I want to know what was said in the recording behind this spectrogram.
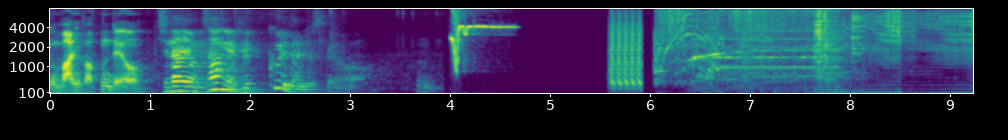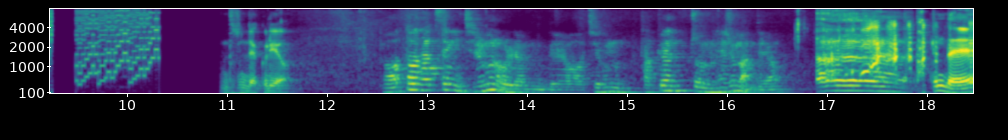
지금 많이 바쁜데요. 지난 영상에 댓글이 달렸어요. 무슨 댓글이요? 어떤 학생이 질문을 올렸는데요. 지금 답변 좀 해주면 안 돼요? 아, 바쁜데.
